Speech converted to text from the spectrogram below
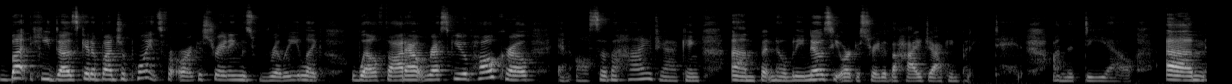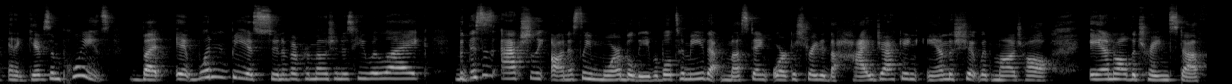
but he does get a bunch of points for orchestrating this really like well thought out rescue of Halcro and also the hijacking. Um, but nobody knows he orchestrated the hijacking, but he did on the DL. Um, and it gives him points, but it wouldn't be as soon of a promotion as he would like. But this is actually honestly more believable to me that Mustang orchestrated the hijacking and the shit with Majhal and all the train stuff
